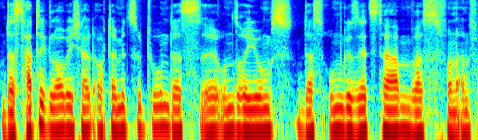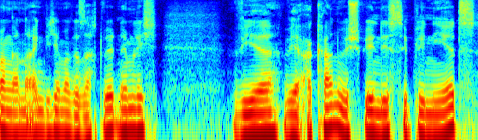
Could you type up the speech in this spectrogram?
und das hatte, glaube ich, halt auch damit zu tun, dass äh, unsere Jungs das umgesetzt haben, was von Anfang an eigentlich immer gesagt wird, nämlich wir, wir ackern, wir spielen diszipliniert,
